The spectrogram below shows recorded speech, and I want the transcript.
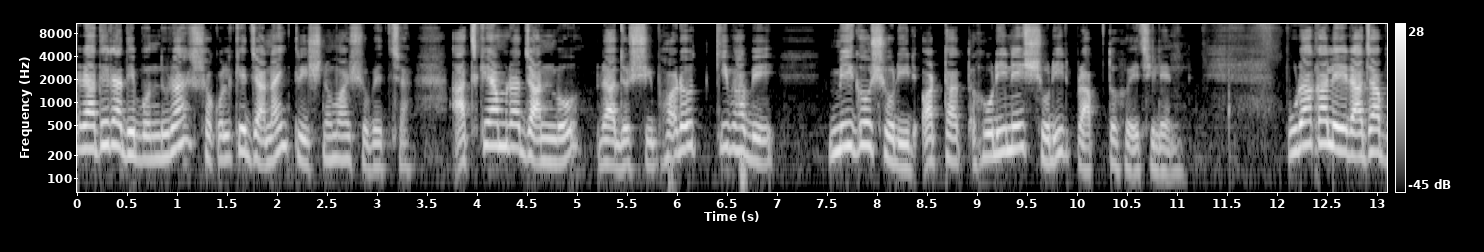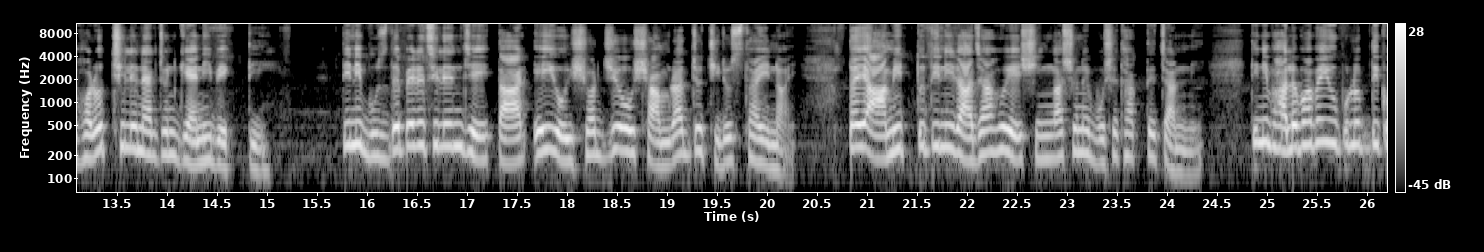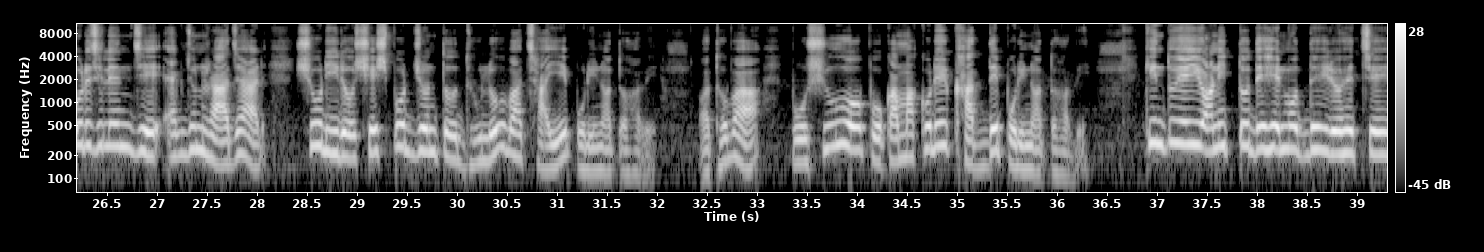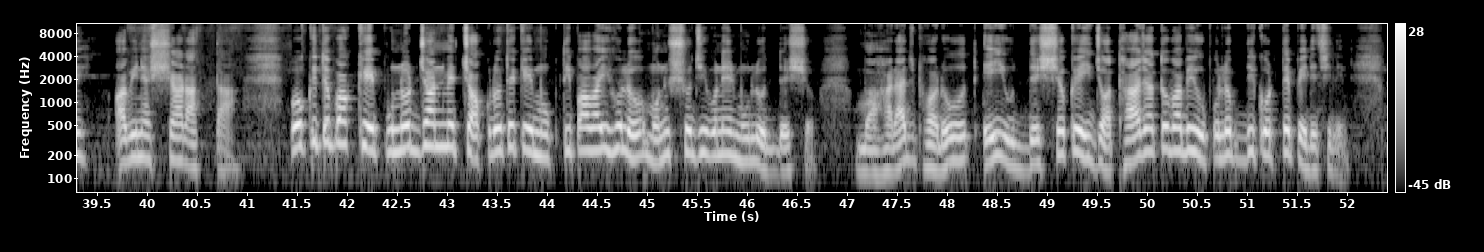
রাধে রাধে বন্ধুরা, সকলকে জানাই কৃষ্ণময় শুভেচ্ছা। আজকে আমরা জানব রাজস্বী ভরত কীভাবে মৃগ শরীর অর্থাৎ হরিণের শরীর প্রাপ্ত হয়েছিলেন। পুরাকালে রাজা ভরত ছিলেন একজন জ্ঞানী ব্যক্তি। তিনি বুঝতে পেরেছিলেন যে তার এই ঐশ্বর্য ও সাম্রাজ্য চিরস্থায়ী নয়। তাই আমৃত্যু তিনি রাজা হয়ে সিংহাসনে বসে থাকতে চাননি। তিনি ভালোভাবেই উপলব্ধি করেছিলেন যে একজন রাজার শরীরও শেষ পর্যন্ত ধুলো বা ছাইয়ে পরিণত হবে অথবা পশু ও পোকামাকড়ের খাদ্যে পরিণত হবে। কিন্তু এই অনিত্য দেহের মধ্যেই রয়েছে অবিনশ্বর আত্মা। প্রকৃতপক্ষে পুনর্জন্মের চক্র থেকে মুক্তি পাওয়াই হলো মনুষ্য জীবনের মূল উদ্দেশ্য। মহারাজ ভরত এই উদ্দেশ্যকেই যথাযথভাবে উপলব্ধি করতে পেরেছিলেন।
